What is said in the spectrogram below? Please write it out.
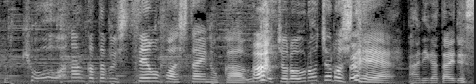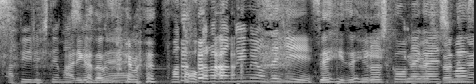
今日はなんか多分出演オファーしたいのか うろちょろうろちょろしてありがたいです。アピールしてますのでありがとうございます。また他の番組もぜひぜひぜひよろしくお願いします。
